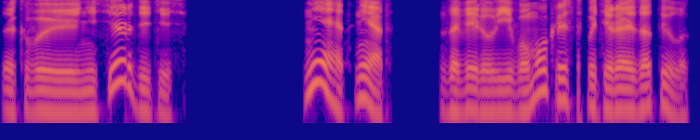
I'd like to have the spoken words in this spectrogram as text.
Так вы не сердитесь? Нет, нет, заверил его Мокрест, потирая затылок.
